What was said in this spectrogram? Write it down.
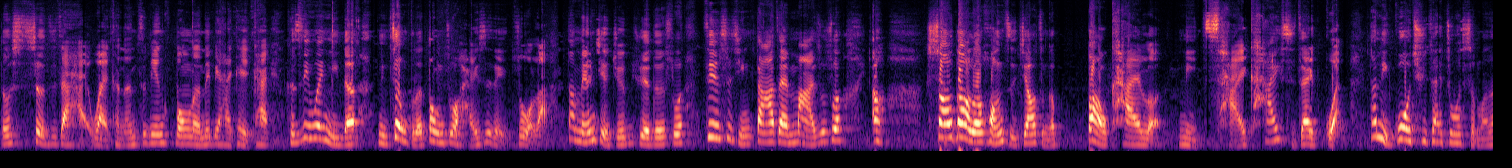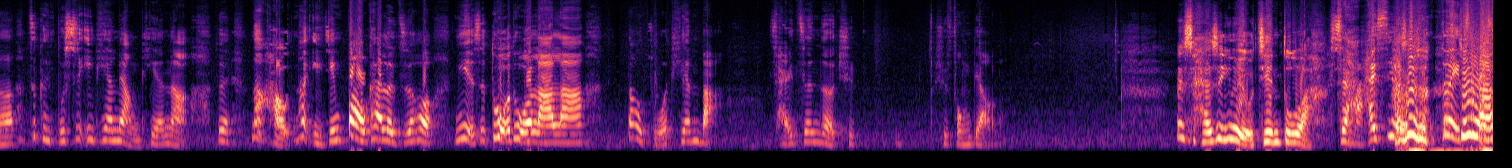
都设置在海外，可能这边封了，那边还可以开。可是因为你的你政府的动作还是得做啦。那美人姐觉不觉得说这件事情大家在骂，就是说啊，烧到了黄子佼整个爆开了，你才开始在管。那你过去在做什么呢？这个不是一天两天呐、对，那好，那已经爆开了之后，你也是拖拖拉拉，到昨天吧，才真的去去封掉了。但是还是因为有监督啊，是啊，还是有对对啊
